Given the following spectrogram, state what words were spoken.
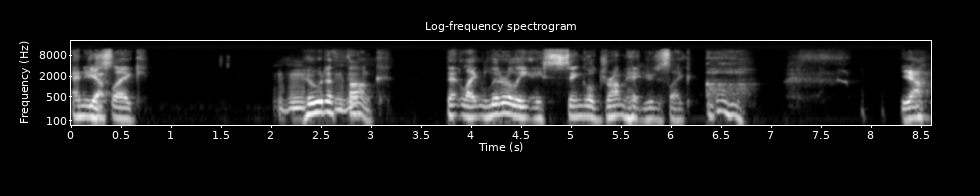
And you're Yeah. just like, Mhm. who would have Mhm. thunk that like literally a single drum hit, you're just like, oh. Yeah.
